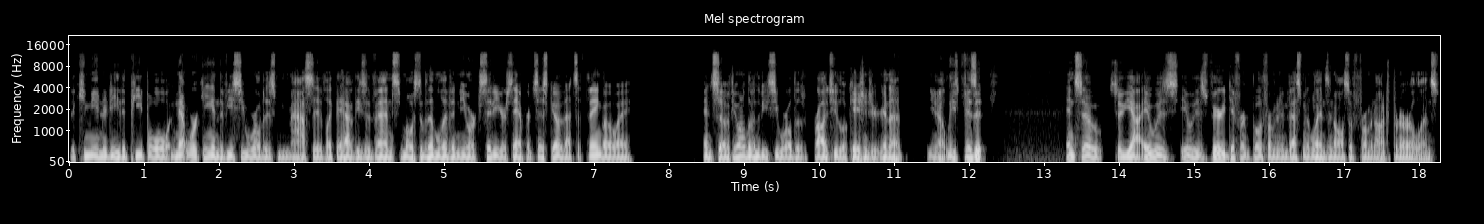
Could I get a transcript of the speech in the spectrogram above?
the community, the people, networking in the VC world is massive. Like they have these events. Most of them live in New York City or San Francisco. That's a thing, by the way. And so if you want to live in the VC world, there's probably two locations you're gonna, you know, at least visit. And so so yeah, it was it was very different both from an investment lens and also from an entrepreneurial lens.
